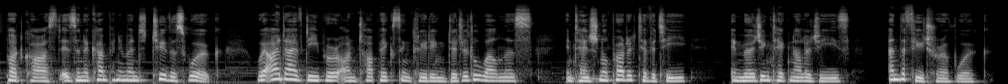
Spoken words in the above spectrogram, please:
podcast is an accompaniment to this work, where I dive deeper on topics including digital wellness, intentional productivity, emerging technologies, and the future of work.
